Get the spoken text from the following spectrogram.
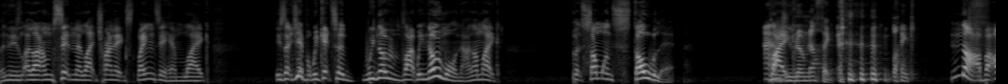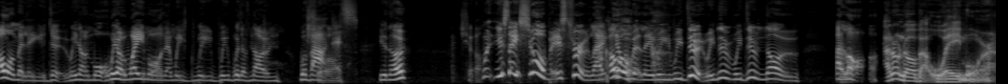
And he's like i'm sitting there like trying to explain to him like he's like yeah but we get to we know like we know more now. And i'm like but someone stole it. And like you know nothing. Like no but ultimately you do. We know more we know way more than we we, we would have known without sure. this you know. Sure. You say sure, but it's true. Like ultimately, we we do we do we do know a lot. I don't know about way more.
